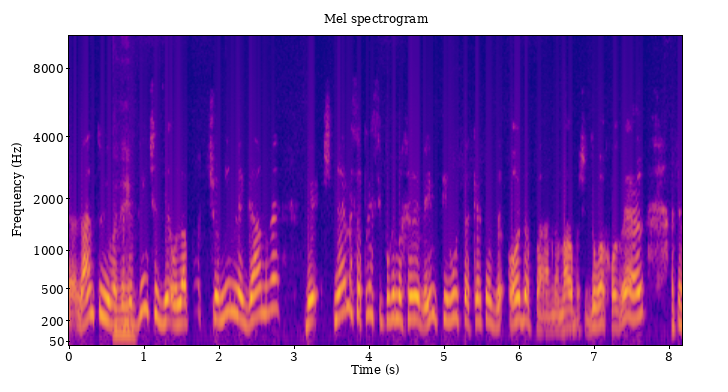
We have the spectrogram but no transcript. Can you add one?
Run to You, אתה מבין שזה עולמות שונים לגמרי, ושניהם מספרים סיפורים אחרים, ואם תראו את הקטע הזה עוד הפעם, נאמר בשידור החוזר, אתם,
